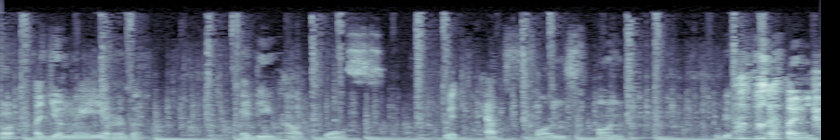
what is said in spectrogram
Kalau kata John Mayer tuh heading out guys with headphones on. Udah apa katanya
